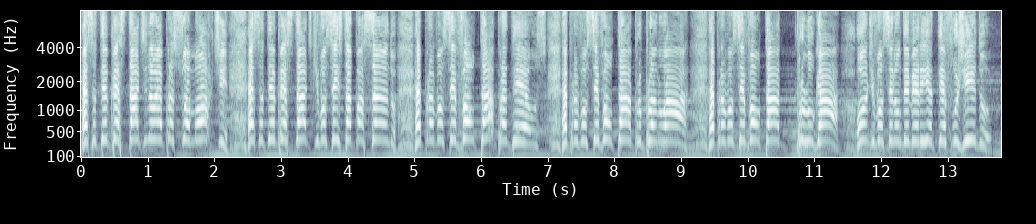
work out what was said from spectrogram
Essa tempestade não é para sua morte, essa tempestade que você está passando é para você voltar para Deus, é para você voltar para o plano A, é para você voltar para o lugar onde você não deveria ter fugido.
